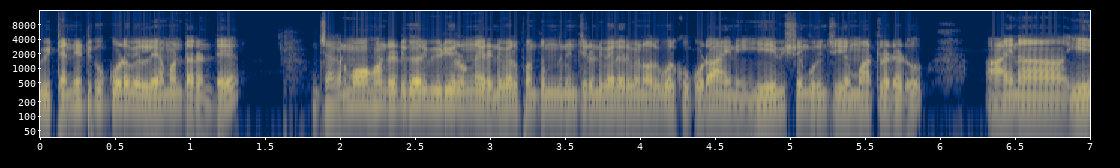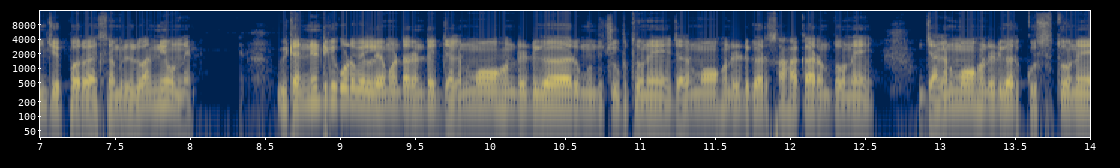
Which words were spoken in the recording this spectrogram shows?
వీటన్నిటికీ కూడా వీళ్ళు ఏమంటారంటే జగన్మోహన్ రెడ్డి గారి వీడియోలు ఉన్నాయి. రెండు వేల పంతొమ్మిది నుంచి రెండు వేల ఇరవై నాలుగు వరకు కూడా ఆయన ఏ విషయం గురించి ఏం మాట్లాడాడు ఆయన ఏం చెప్పారు అసెంబ్లీలో అన్నీ ఉన్నాయి. వీటన్నిటికీ కూడా వీళ్ళు ఏమంటారంటే జగన్మోహన్ రెడ్డి గారు ముందు చూపుతూనే జగన్మోహన్ రెడ్డి గారి సహకారంతోనే జగన్మోహన్ రెడ్డి గారి కృషితోనే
